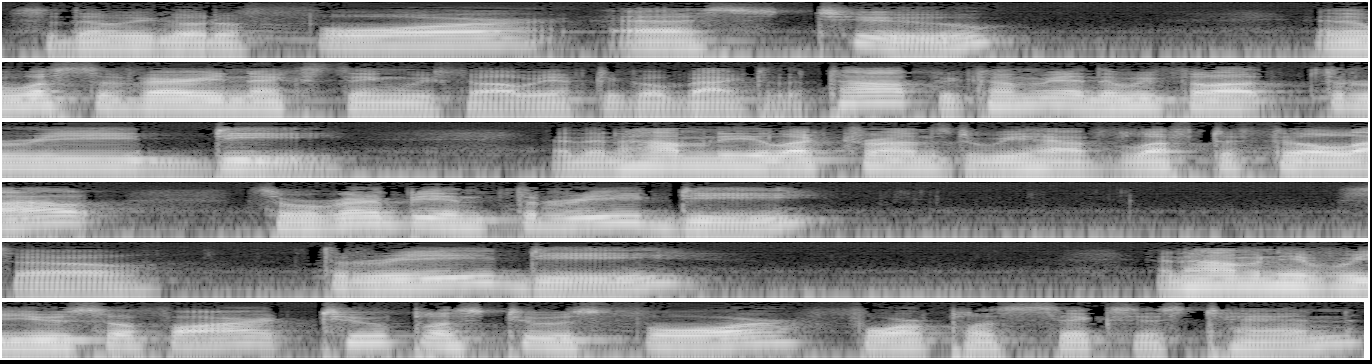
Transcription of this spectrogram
So then we go to 4s2. And then what's the very next thing we fill out? We have to go back to the top. We come here, and then we fill out 3d. And then how many electrons do we have left to fill out? So we're going to be in 3d. So 3D. And how many have we used so far? 2 plus 2 is 4. 4 plus 6 is 10.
